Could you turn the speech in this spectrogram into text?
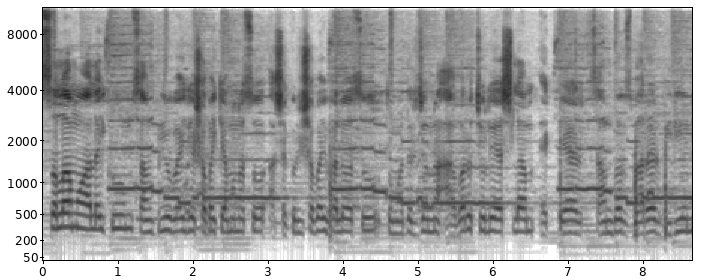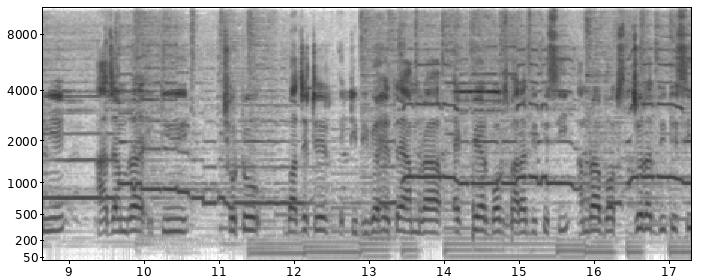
আসসালামু আলাইকুম সাউন্ড প্রিয় ভাইরা, সবাই কেমন আছো? আশা করি সবাই ভালো আছো। তোমাদের জন্য আবারও চলে আসলাম এক পেয়ার সাউন্ড বক্স ভাড়ার ভিডিও নিয়ে। আজ আমরা একটি ছোট বাজেটের একটি বিবাহেতে আমরা এক পেয়ার বক্স ভাড়া দিতেছি। আমরা বক্স জোড়া দিতেছি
